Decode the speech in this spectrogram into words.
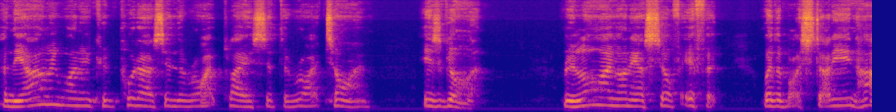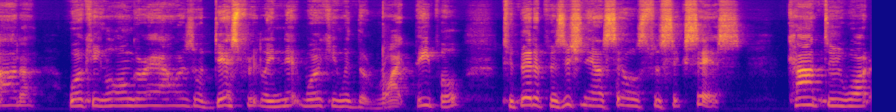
And the only one who can put us in the right place at the right time is God. Relying on our self effort whether by studying harder, working longer hours, or desperately networking with the right people to better position ourselves for success, can't do what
